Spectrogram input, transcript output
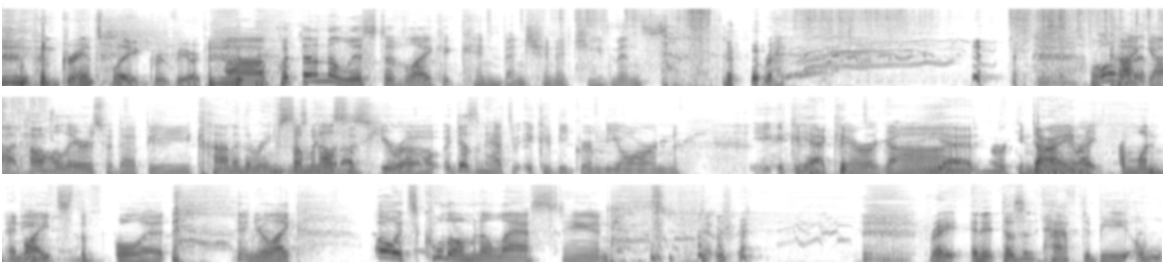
when Grant's playing Grimbeorn, uh, put that on the list of like convention achievements. right? oh my Con- god, how hilarious would that be? Con of the Rings. Someone else's up. hero. It doesn't have to. It could be Grimbeorn. It, it could Yeah, be Beregond. yeah, dying, right? Someone he- bites the bullet, and you're like, "Oh, it's cool though. I'm gonna last stand." right and it doesn't have to be a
